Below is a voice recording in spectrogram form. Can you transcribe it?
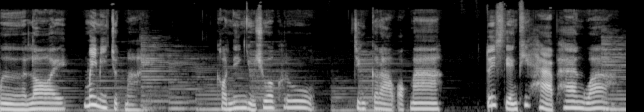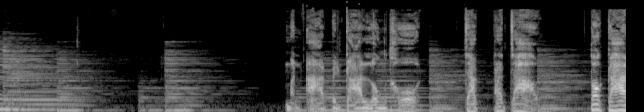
มื่อลอย ไม่มีจุดหมาย เขานิ่งอยู่ชั่วครู่ จึงกล่าวออกมา ด้วยเสียงที่แหบแห้งว่า มันอาจเป็นการลงโทษ จากพระเจ้า ต่อการ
